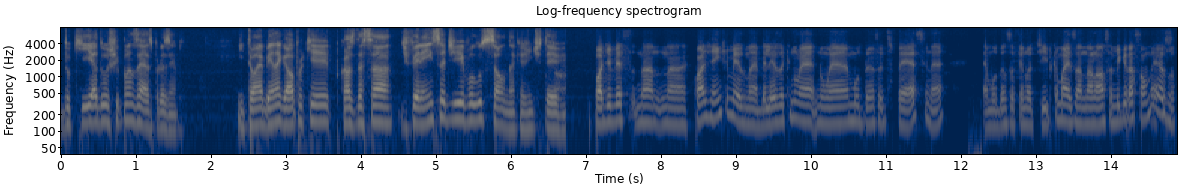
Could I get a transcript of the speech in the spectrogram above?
do que a dos chimpanzés, por exemplo. Então é bem legal porque por causa dessa diferença de evolução, né, que a gente teve. Pode ver na, na, com a gente mesmo, né? Beleza que não é, não é mudança de espécie, né? é mudança fenotípica, mas na nossa migração mesmo.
